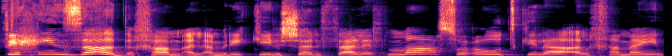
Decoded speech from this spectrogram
في حين زاد خام الأمريكي للشهر الثالث مع صعود كلا الخامين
